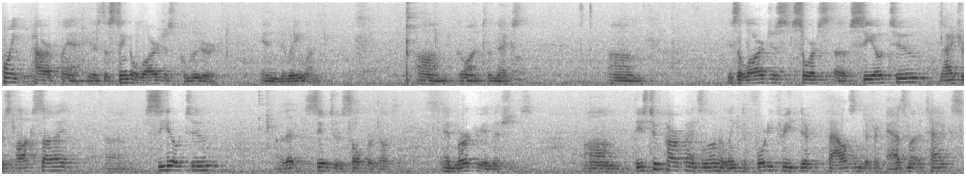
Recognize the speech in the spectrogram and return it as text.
Point power plant is the single largest polluter in New England. Um, Go on to the next. Um, Is the largest source of CO2, nitrous oxide, um, CO2, uh, that CO2 is sulfur dioxide, and mercury emissions. Um, These two power plants alone are linked to 43,000 different asthma attacks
